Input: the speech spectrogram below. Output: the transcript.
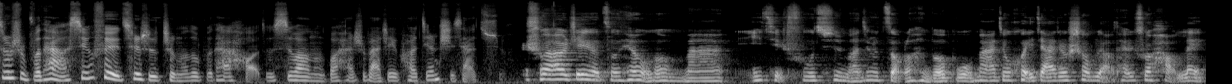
就是不太好，心肺确实整个都不太好，就希望能够还是把这一块坚持下去。说到这个，昨天我跟我妈一起出去嘛，就是走了很多步，我妈就回家就受不了，她就说好累，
